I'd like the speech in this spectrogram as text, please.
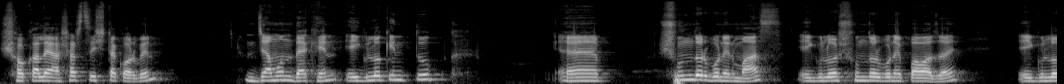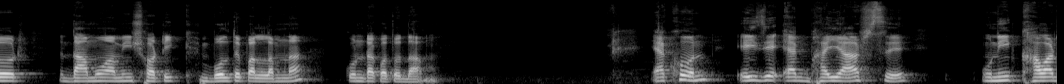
সকালে আসার চেষ্টা করবেন। যেমন দেখেন, এইগুলো কিন্তু সুন্দরবনের মাছ। এইগুলো সুন্দরবনে পাওয়া যায়। এইগুলোর দামও আমি সঠিক বলতে পারলাম না, কোনটা কত দাম। এখন এই যে এক ভাইয়া আসছে উনি খাওয়ার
